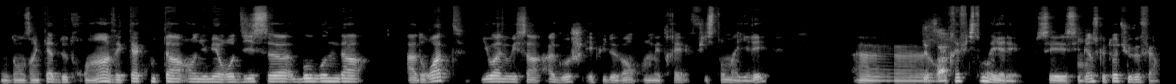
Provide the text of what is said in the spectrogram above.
Donc dans un 4-2-3-1 avec Kakuta en numéro 10, Bogonda à droite, Johan Wissa à gauche, et puis devant, on mettrait Fiston Mayele. Euh, mettrait Fiston Mayele. C'est bien ce que toi tu veux faire.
